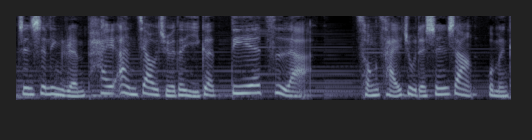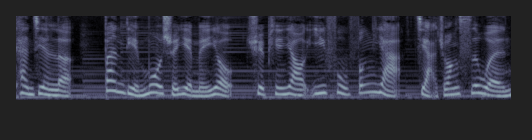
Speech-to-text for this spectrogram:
真是令人拍案叫绝的一个“爹”字啊！从财主的身上，我们看见了半点墨水也没有，却偏要依附风雅，假装斯文，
